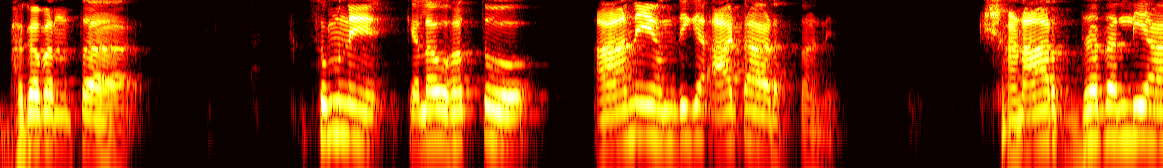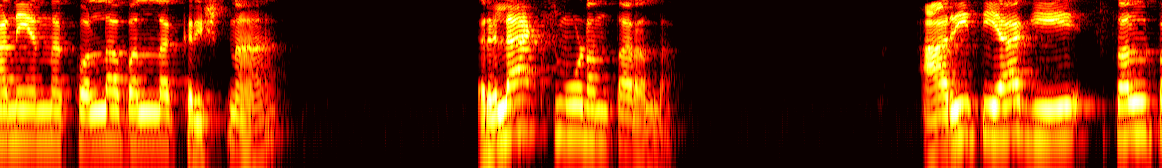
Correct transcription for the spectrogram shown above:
ಭಗವಂತ ಸುಮ್ಮನೆ ಕೆಲವು ಹೊತ್ತು ಆನೆಯೊಂದಿಗೆ ಆಟ ಆಡುತ್ತಾನೆ. ಕ್ಷಣಾರ್ಧದಲ್ಲಿ ಆನೆಯನ್ನು ಕೊಲ್ಲಬಲ್ಲ ಕೃಷ್ಣ ರಿಲ್ಯಾಕ್ಸ್ ಮೂಡ್ ಅಂತಾರಲ್ಲ. ಆ ರೀತಿಯಾಗಿ ಸ್ವಲ್ಪ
